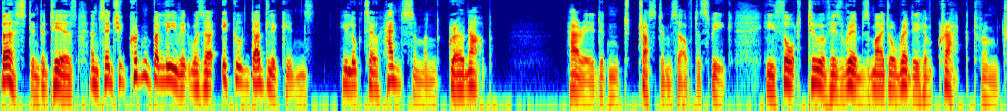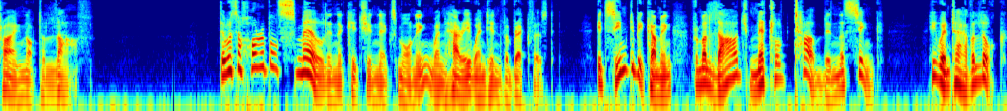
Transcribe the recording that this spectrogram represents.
burst into tears and said she couldn't believe it was her Ickle Dudleykins. He looked so handsome and grown up. Harry didn't trust himself to speak. He thought two of his ribs might already have cracked from trying not to laugh. There was a horrible smell in the kitchen next morning when Harry went in for breakfast. It seemed to be coming from a large metal tub in the sink. He went to have a look.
